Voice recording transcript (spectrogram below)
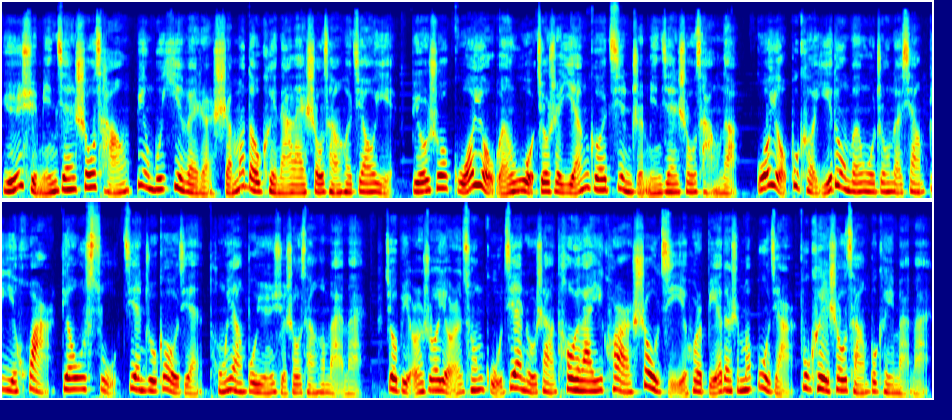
允许民间收藏，并不意味着什么都可以拿来收藏和交易。比如说，国有文物就是严格禁止民间收藏的。国有不可移动文物中的像壁画、雕塑、建筑构件，同样不允许收藏和买卖。就比如说，有人从古建筑上偷回来一块兽脊或者别的什么部件，不可以收藏，不可以买卖。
